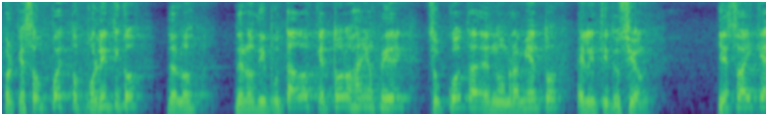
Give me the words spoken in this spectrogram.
porque son puestos políticos de los, de los diputados que todos los años piden su cuota de nombramiento en la institución. Y eso hay que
